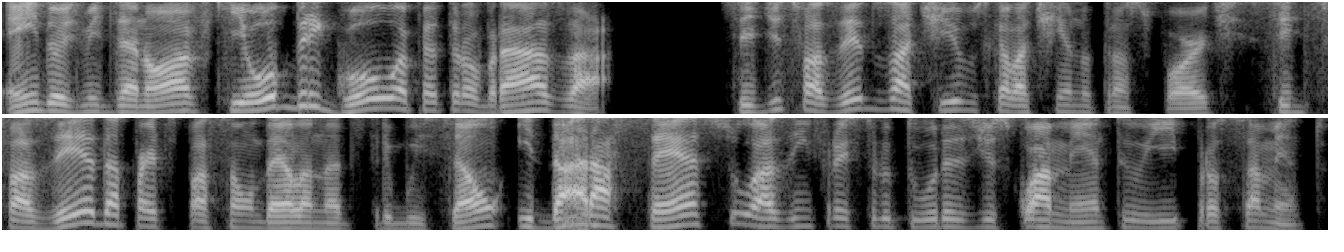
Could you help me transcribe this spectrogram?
em 2019, que obrigou a Petrobras a se desfazer dos ativos que ela tinha no transporte, se desfazer da participação dela na distribuição e dar acesso às infraestruturas de escoamento e processamento.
